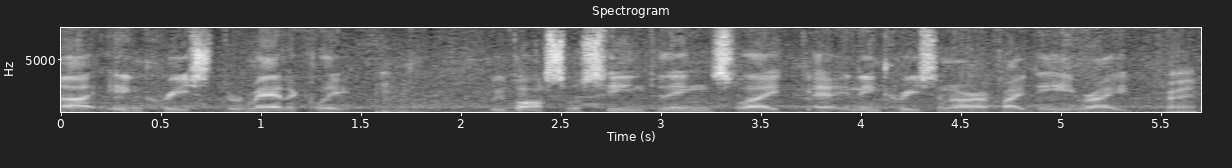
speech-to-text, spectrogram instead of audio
uh, increased dramatically. We've also seen things like an increase in RFID, right? Right.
